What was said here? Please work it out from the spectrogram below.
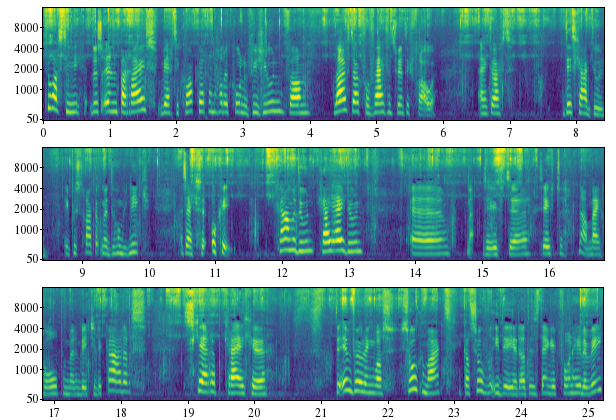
Toen was die, dus in Parijs werd ik wakker en had ik gewoon een visioen van live dag voor 25 vrouwen. En ik dacht, dit ga ik doen. Ik besprak het met Dominique en zei ze, oké, gaan we doen, ga jij doen. Uh, nou, ze heeft, uh, ze heeft uh, nou, mij geholpen met een beetje de kaders scherp krijgen. De invulling was zo gemaakt. Ik had zoveel ideeën. Dat is denk ik voor een hele week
